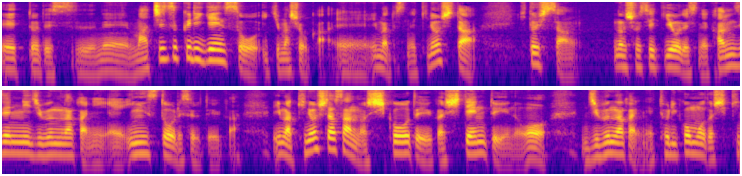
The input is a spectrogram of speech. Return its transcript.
えっとですね、まちづくり幻想行きましょうか。えー、今ですね、木下仁さんの書籍をですね、完全に自分の中に、えインストールするというか、今、木下さんの思考というか視点というのを自分の中にね、取り込もうとして、木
